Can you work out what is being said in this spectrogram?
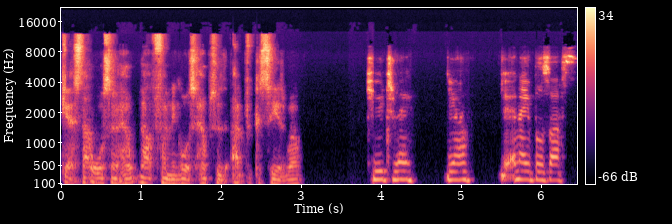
guess that also help that funding also helps with advocacy as well. Hugely, yeah. It enables us.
